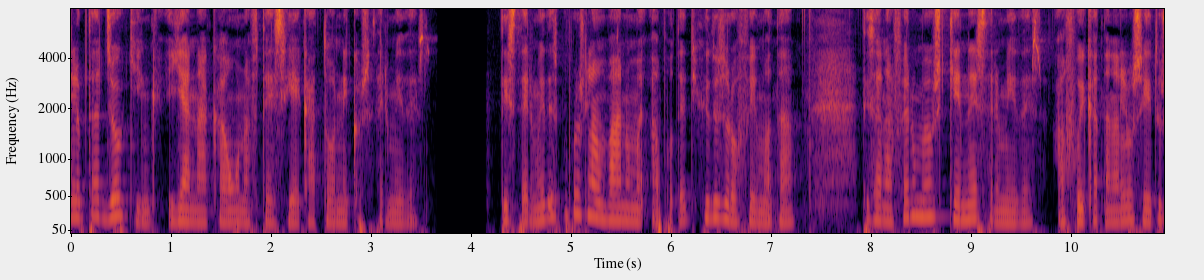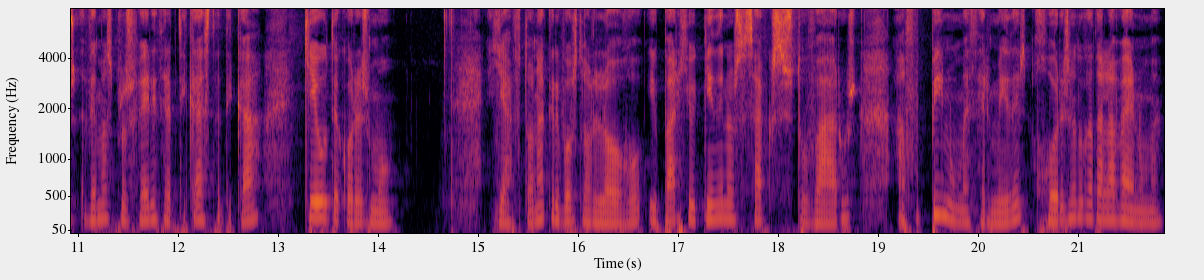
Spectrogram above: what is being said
λεπτά jogging για να καούν αυτές οι 120 θερμίδες. Τις θερμίδες που προσλαμβάνουμε από τέτοιου είδους ροφήματα τις αναφέρουμε ως κενές θερμίδες, αφού η κατανάλωσή τους δεν μας προσφέρει θρεπτικά συστατικά και ούτε κορεσμό. Γι' αυτόν ακριβώς τον λόγο υπάρχει ο κίνδυνος της αύξησης του βάρους αφού πίνουμε θερμίδες χωρίς να το καταλαβαίνουμε.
